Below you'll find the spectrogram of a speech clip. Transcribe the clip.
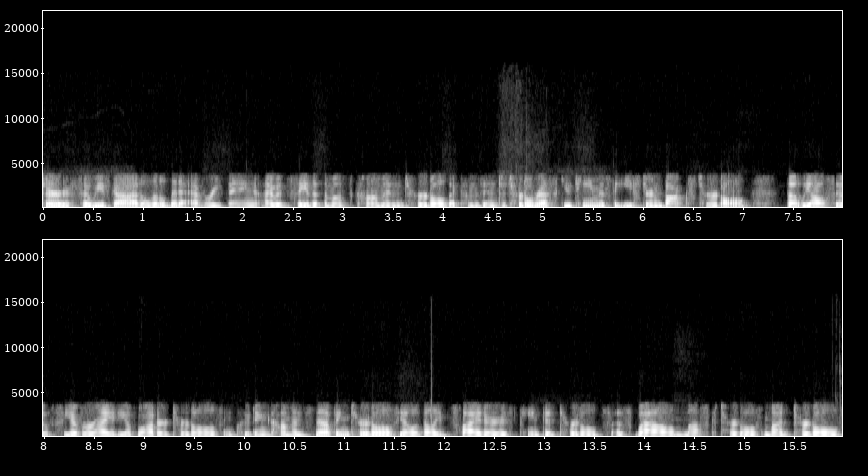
Sure. So we've got a little bit of everything. I would say that the most common turtle that comes into Turtle Rescue Team is the eastern box turtle, but we also see a variety of water turtles, including common snapping turtles, yellow-bellied sliders, painted turtles as well, musk turtles, mud turtles.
